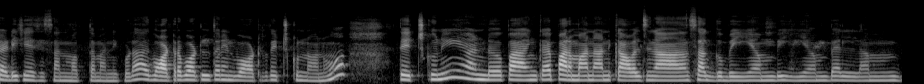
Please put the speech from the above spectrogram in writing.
రెడీ చేసేసాను మొత్తం అన్నీ కూడా. వాటర్ బాటిల్తో నేను వాటర్ తెచ్చుకున్నాను. తెచ్చుకుని అండ్ ఇంకా పరమాణానికి కావాల్సిన సగ్గు బియ్యం బియ్యం బెల్లం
